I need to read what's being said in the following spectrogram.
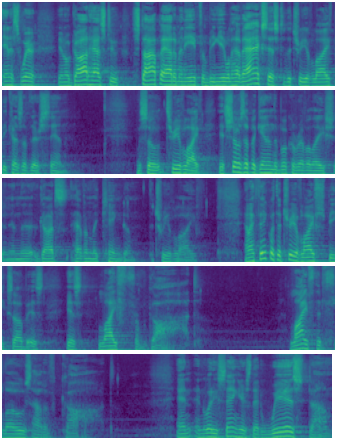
And it's where, you know, God has to stop Adam and Eve from being able to have access to the tree of life because of their sin. So, tree of life, it shows up again in the book of Revelation, in the, God's heavenly kingdom, the tree of life. And I think what the tree of life speaks of is, is life from God, life that flows out of God. And, and what he's saying here is that wisdom,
